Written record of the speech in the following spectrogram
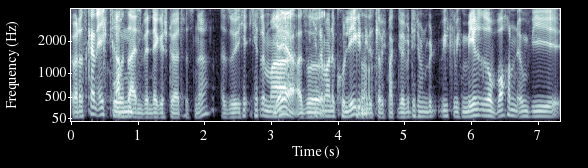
aber das kann echt krass sein, wenn der gestört ist, ne? Also ich, ich hatte mal, ja, also, ich hatte mal eine Kollegin, genau. die das, glaube ich, macht, die war wirklich, wirklich mehrere Wochen irgendwie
